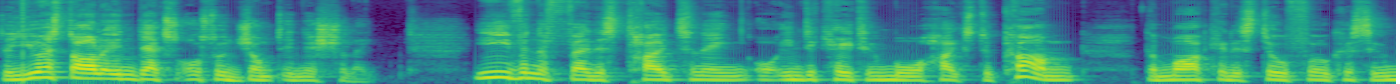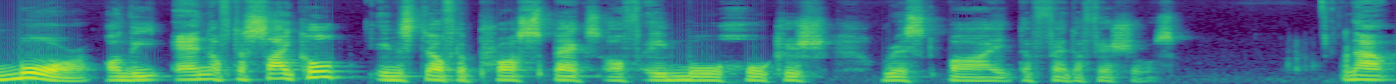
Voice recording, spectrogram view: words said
The US dollar index also jumped initially. Even the Fed is tightening or indicating more hikes to come, the market is still focusing more on the end of the cycle instead of the prospects of a more hawkish risk by the Fed officials. Now,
